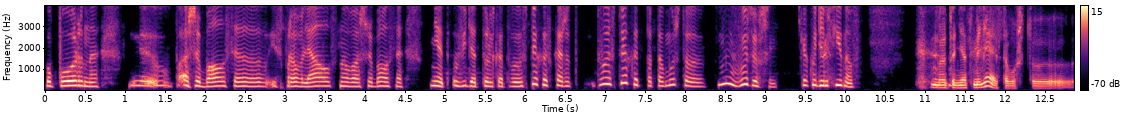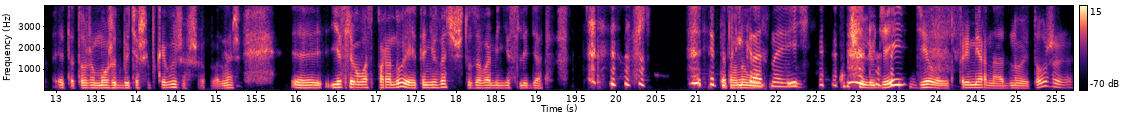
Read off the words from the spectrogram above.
упорно, э, ошибался, исправлял, снова ошибался. Нет, увидят только твой успех и скажут: "Твой успех- это потому, что, ну, выживший", как у дельфинов. Но это не отменяет того, что это тоже может быть ошибкой выжившего. Знаешь, э, если у вас паранойя, это не значит, что за вами не следят. Это Поэтому, ну, прекрасная вещь. куча людей делают примерно одно и то же,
